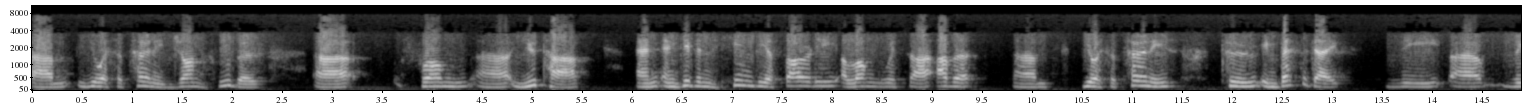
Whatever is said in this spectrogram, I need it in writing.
um, U.S. Attorney John Hubers uh, from uh, Utah and, and given him the authority, along with uh, other um, U.S. attorneys, to investigate the uh, the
